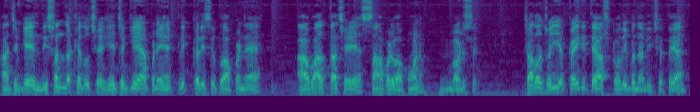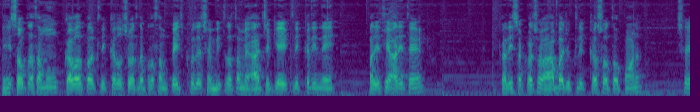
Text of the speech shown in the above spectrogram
આ જગ્યાએ લિસન લખેલું છે, એ જગ્યાએ આપણે ક્લિક કરીશું તો આપણને આ વાર્તા છે એ સાંભળવા પણ મળશે. ચાલો જોઈએ કઈ રીતે આ સ્ટોરી બનાવી છે તે. અહીં સૌ પ્રથમ હું કવર પર ક્લિક કરું છું એટલે પ્રથમ પેજ ખુલે છે. મિત્રો, તમે આ જગ્યાએ ક્લિક કરીને ફરીથી આ રીતે કરી શકો છો. આ બાજુ ક્લિક કરશો તો પણ છે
